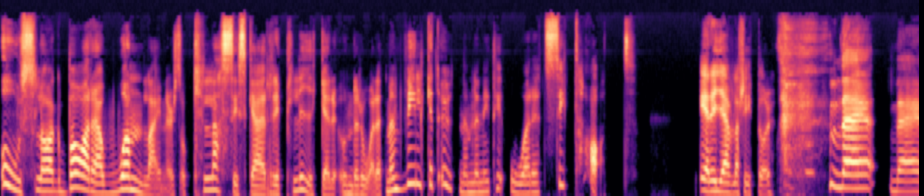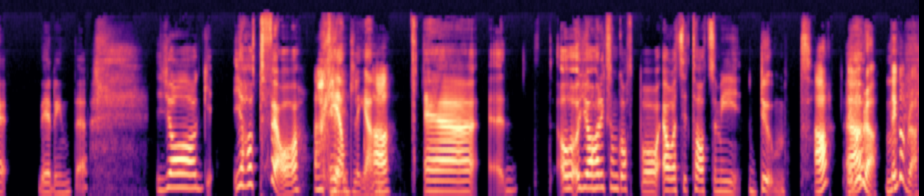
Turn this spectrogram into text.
oslagbara one-liners och klassiska repliker under året. Men vilket utnämner ni till årets citat? Är det jävla fittor? nej, nej, det är det inte. Jag jag har två okay. egentligen. Ja. Eh, och jag har liksom gått på årets citat som är dumt. Ja, det går bra. Det, går bra.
